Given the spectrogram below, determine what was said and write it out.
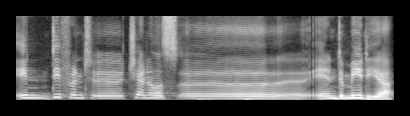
in different uh, channels uh, in the media.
